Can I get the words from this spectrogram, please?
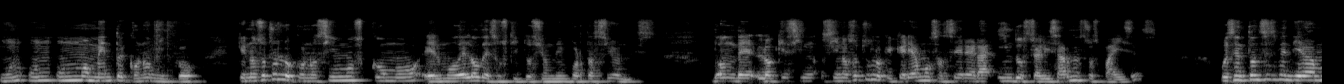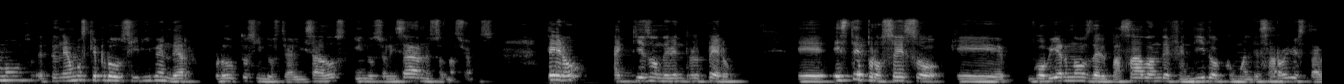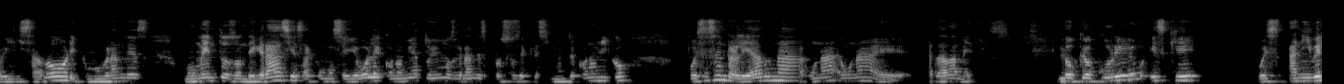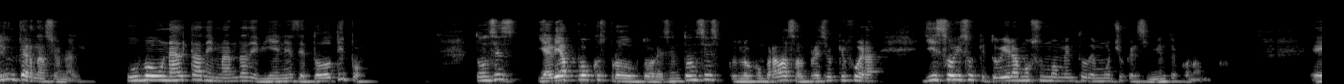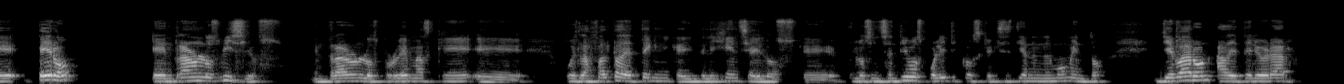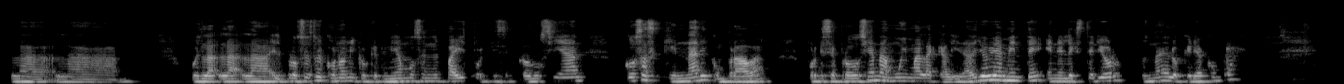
un, un, momento económico que nosotros lo conocimos como el modelo de sustitución de importaciones, donde lo que si nosotros lo que queríamos hacer era industrializar nuestros países, pues entonces vendíamos, eh, tendríamos que producir y vender productos industrializados, industrializar a nuestras naciones. Pero, aquí es donde entra el pero, eh, este proceso que gobiernos del pasado han defendido como el desarrollo estabilizador y como grandes momentos donde gracias a cómo se llevó la economía tuvimos grandes procesos de crecimiento económico, pues es en realidad una, una, una eh, verdad a medias. Lo que ocurrió es que, pues a nivel internacional, hubo una alta demanda de bienes de todo tipo. Entonces, y había pocos productores. Entonces, pues lo comprabas al precio que fuera y eso hizo que tuviéramos un momento de mucho crecimiento económico. Eh, pero entraron los vicios, entraron los problemas que, eh, pues la falta de técnica e inteligencia y los, eh, los incentivos políticos que existían en el momento llevaron a deteriorar la, pues el proceso económico que teníamos en el país porque se producían cosas que nadie compraba, porque se producían a muy mala calidad y obviamente en el exterior pues nadie lo quería comprar.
